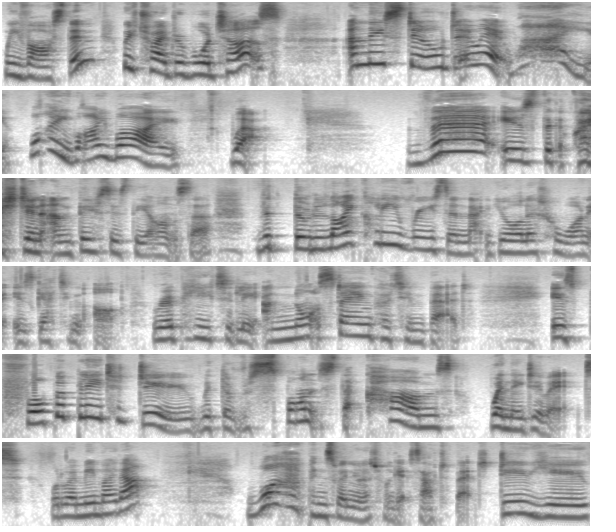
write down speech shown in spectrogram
we've asked them, we've tried reward charts, and they still do it. Why? Why? Why? Why? Well, there is the question, and this is the answer. The, the likely reason that your little one is getting up repeatedly and not staying put in bed is probably to do with the response that comes when they do it. What do I mean by that? What happens when your little one gets out of bed? Do you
